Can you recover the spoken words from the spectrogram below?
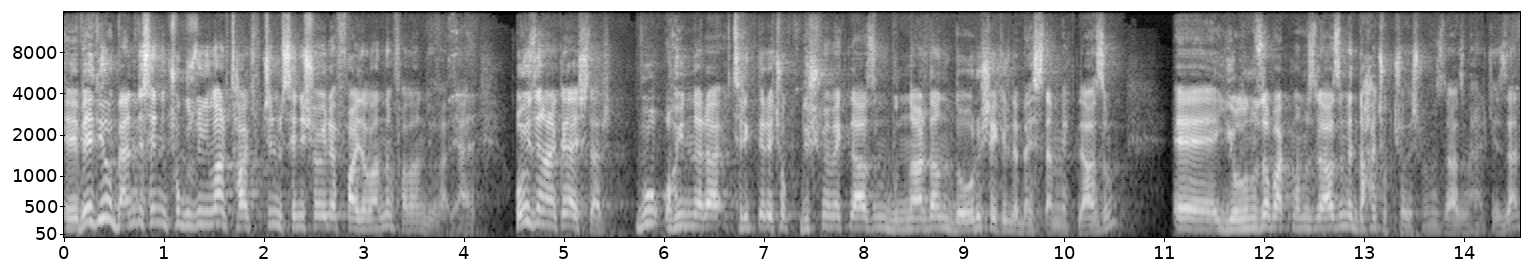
e, ve diyor ben de senin çok uzun yıllar takipçinim. Seni şöyle faydalandım falan diyorlar. Yani o yüzden arkadaşlar bu oyunlara, triklere çok düşmemek lazım. Bunlardan doğru şekilde beslenmek lazım. E, yolunuza bakmamız lazım ve daha çok çalışmamız lazım herkesten.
